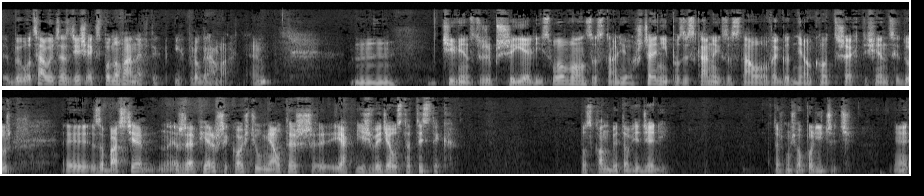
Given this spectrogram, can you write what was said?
było cały czas gdzieś eksponowane w tych ich programach. Nie? Mm. Ci więc, którzy przyjęli słowo, zostali ochrzczeni, pozyskanych zostało owego dnia około 3000 dusz. Zobaczcie, że pierwszy kościół miał też jakiś wydział statystyk. Bo skąd by to wiedzieli? Ktoś musiał policzyć. Nie?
